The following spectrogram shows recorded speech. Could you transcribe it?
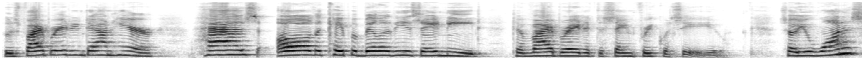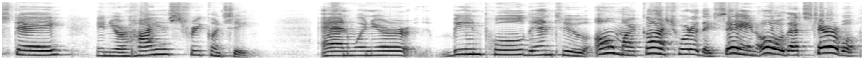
who's vibrating down here has all the capabilities they need to vibrate at the same frequency as you. So you want to stay in your highest frequency. And when you're being pulled into, oh my gosh, what are they saying? Oh, that's terrible.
